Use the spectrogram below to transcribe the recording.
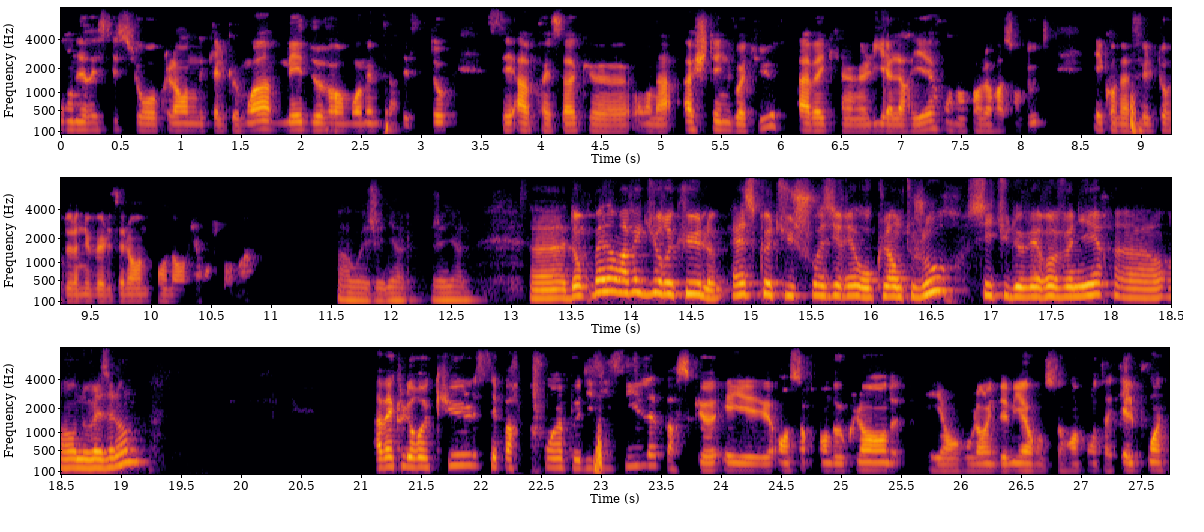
on est resté sur Auckland quelques mois, mais devant moi-même faire des photos. C'est après ça qu'on a acheté une voiture avec un lit à l'arrière, on en parlera sans doute, et qu'on a fait le tour de la Nouvelle-Zélande pendant environ trois mois. Ah ouais, génial, génial. Euh, donc maintenant, avec du recul, est-ce que tu choisirais Auckland toujours si tu devais revenir euh, en Nouvelle-Zélande? Avec le recul, c'est parfois un peu difficile parce que en sortant d'Auckland et en roulant une demi-heure, on se rend compte à quel point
